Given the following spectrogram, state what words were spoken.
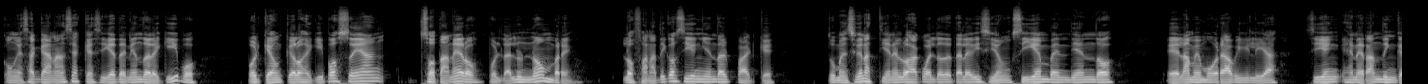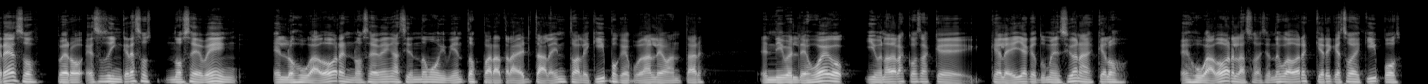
con esas ganancias que sigue teniendo el equipo. Porque aunque los equipos sean sotaneros, por darle un nombre, los fanáticos siguen yendo al parque. Tú mencionas, tienen los acuerdos de televisión, siguen vendiendo eh, la memorabilia, siguen generando ingresos, pero esos ingresos no se ven en los jugadores, no se ven haciendo movimientos para traer talento al equipo que puedan levantar el nivel de juego. Y una de las cosas que, leía que tú mencionas es que los jugadores, la asociación de jugadores quiere que esos equipos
